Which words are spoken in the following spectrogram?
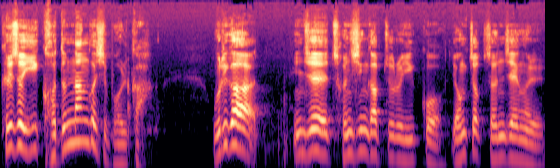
그래서 이 거듭난 것이 뭘까? 우리가 이제 전신갑주를 입고 영적 전쟁을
